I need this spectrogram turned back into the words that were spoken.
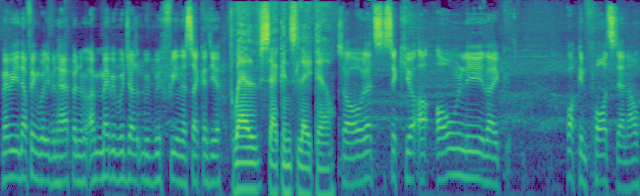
Maybe nothing will even happen. Uh, maybe we'll just we'll be free in a second here. 12 seconds later. So let's secure our only, like, fucking ports there now.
